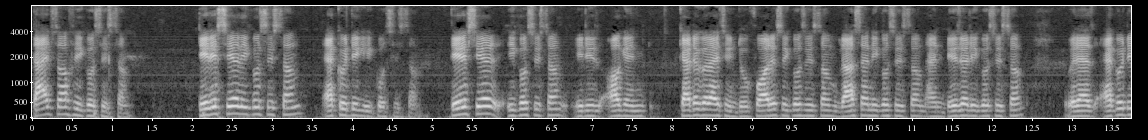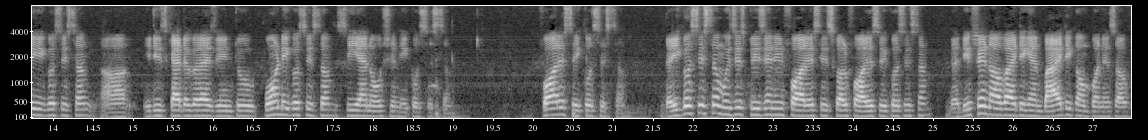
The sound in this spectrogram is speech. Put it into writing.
Types of ecosystem. Terrestrial ecosystem, aquatic ecosystem. Terrestrial ecosystem it is again categorized into forest ecosystem, grassland ecosystem and desert ecosystem whereas aquatic ecosystem uh, it is categorized into pond ecosystem sea and ocean ecosystem. Forest ecosystem. The ecosystem which is present in forest is called forest ecosystem. The different abiotic and biotic components of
